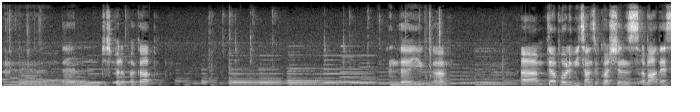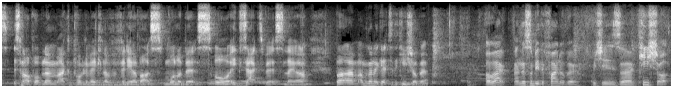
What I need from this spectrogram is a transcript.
And then just pull it back up. And there you go. Um, there'll probably be tons of questions about this. It's not a problem. I can probably make another video about smaller bits or exact bits later. But um, I'm going to get to the keyshot bit. Alright, and this will be the final bit, which is uh, keyshot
